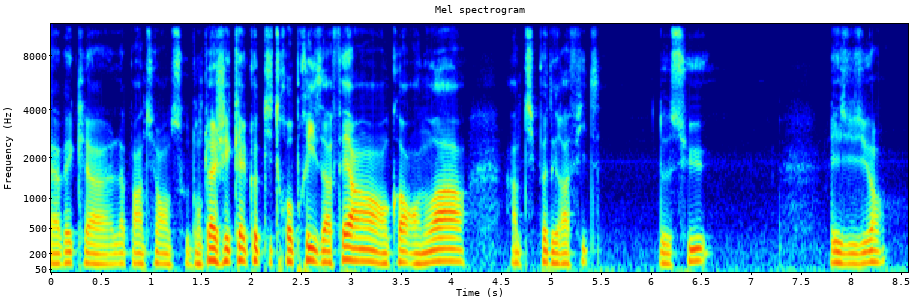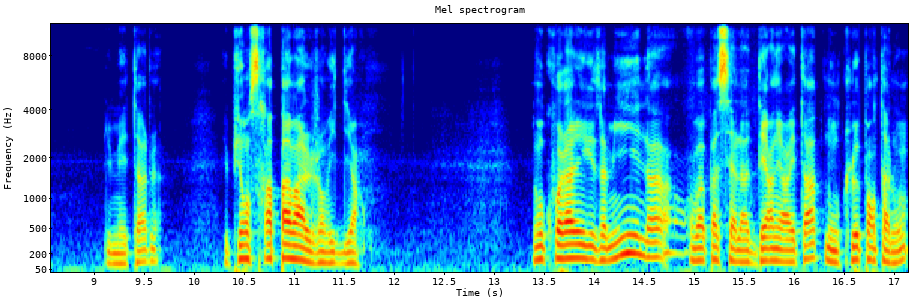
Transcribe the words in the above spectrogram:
avec la, peinture en dessous. Donc là, j'ai quelques petites reprises à faire, hein, encore en noir, un petit peu de graphite dessus, les usures du métal. Et puis on sera pas mal, j'ai envie de dire. Donc voilà les amis, là on va passer à la dernière étape, donc le pantalon.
